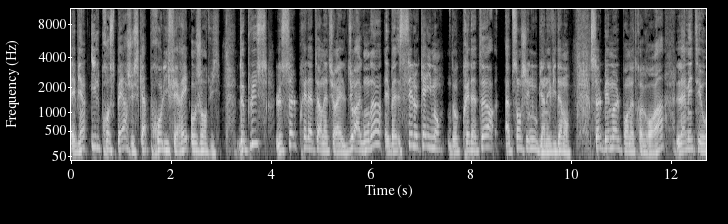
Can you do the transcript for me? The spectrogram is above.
eh bien, il prospère jusqu'à proliférer aujourd'hui. De plus, le seul prédateur naturel du ragondin, eh ben, c'est le caïman. Donc, prédateur absent chez nous, bien évidemment. Seul bémol pour notre gros rat, la météo.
